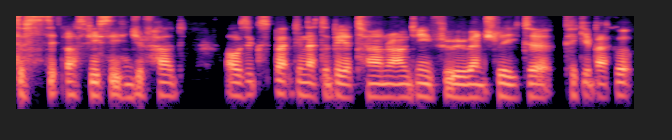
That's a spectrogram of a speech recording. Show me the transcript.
the last few seasons you've had, I was expecting there to be a turnaround and you eventually to pick it back up.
